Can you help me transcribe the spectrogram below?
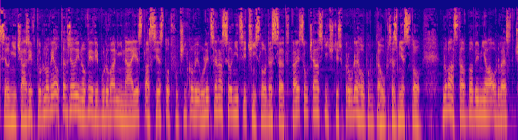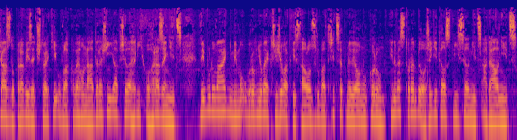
Silničáři v Turnově otevřeli nově vybudovaný nájezd a sjezd od Fučíkovy ulice na silnici číslo 10. Ta je součástí čtyřproudého průtahu přes město. Nová stavba by měla odvést část dopravy ze čtvrtí u vlakového nádraží a přilehlých ohrazenic. Vybudování mimoúrovňové křižovatky stálo zhruba 30 milionů korun. Investorem bylo ředitelství silnic a dálnic.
